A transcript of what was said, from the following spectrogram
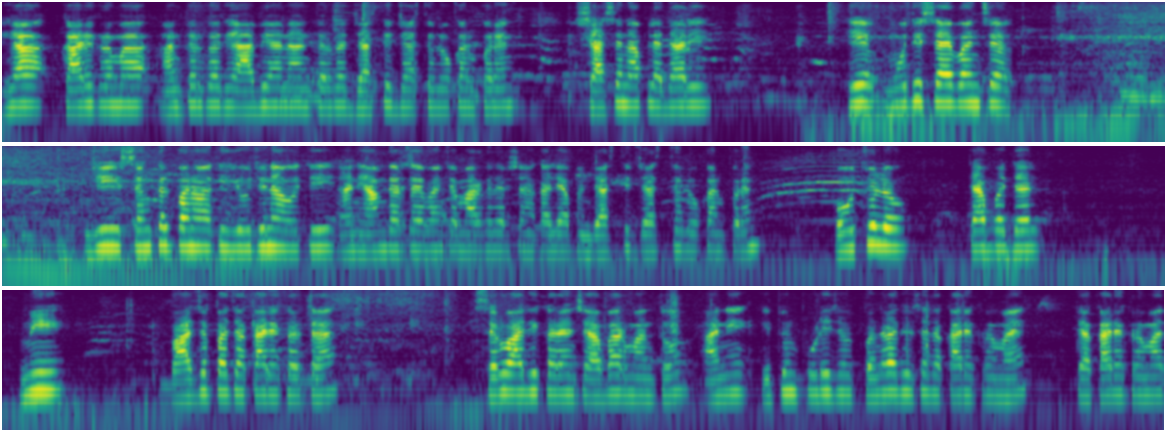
ह्या कार्यक्रमाअंतर्गत या अभियानाअंतर्गत जास्तीत जास्त लोकांपर्यंत शासन आपल्या दारी. हे मोदी साहेबांचं जी संकल्पना होती योजना होती आणि आमदार साहेबांच्या मार्गदर्शनाखाली आपण जास्तीत जास्त लोकांपर्यंत पोहोचलो त्याबद्दल मी भाजपाचा कार्यकर्ता सर्व अधिकाऱ्यांचे आभार मानतो आणि इथून पुढे जो पंधरा दिवसाचा कार्यक्रम आहे त्या कार्यक्रमात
